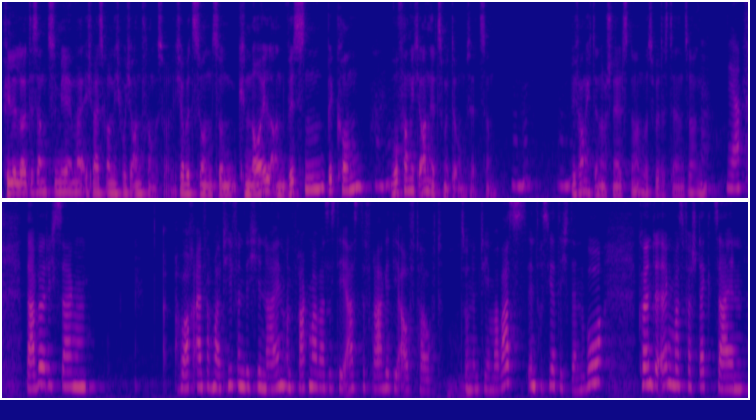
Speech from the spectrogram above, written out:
Viele Leute sagen zu mir immer, ich weiß gar nicht, wo ich anfangen soll. Ich habe jetzt so ein, so ein Knäuel an Wissen bekommen. Mhm. Wo fange ich an jetzt mit der Umsetzung? Mhm. Mhm. Wie fange ich denn am schnellsten an? Was würdest du denn sagen? Hm. Ja, da würde ich sagen, hör einfach mal tief in dich hinein und frag mal, was ist die erste Frage, die auftaucht zu einem Thema. Was interessiert dich denn? Wo könnte irgendwas versteckt sein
